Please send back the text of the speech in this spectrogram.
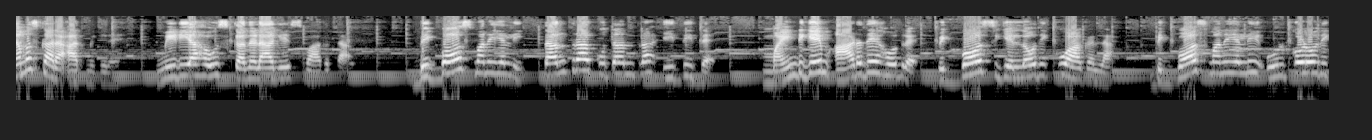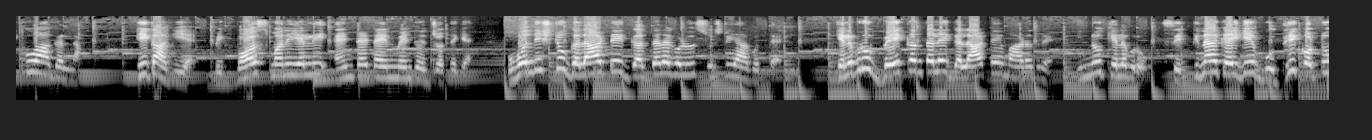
ನಮಸ್ಕಾರ ಆತ್ಮಿಕರೇ ಮೀಡಿಯಾ ಹೌಸ್ ಕನ್ನಡಗೆ ಸ್ವಾಗತ. ಬಿಗ್ ಬಾಸ್ ಮನೆಯಲ್ಲಿ ತಂತ್ರ ಕುತಂತ್ರ ಇದ್ದಿದ್ದೆ. ಮೈಂಡ್ ಗೇಮ್ ಆಡದೆ ಹೋದ್ರೆ ಬಿಗ್ ಬಾಸ್ ಗೆಲ್ಲೋದಿಕ್ಕೂ ಆಗಲ್ಲ. ಬಿಗ್ ಬಾಸ್ ಮನೆಯಲ್ಲಿ ಉಳ್ಕೊಳ್ಳೋದಿಕ್ಕೂ ಆಗಲ್ಲ. ಹೀಗಾಗಿಯೇ ಬಿಗ್ ಬಾಸ್ ಮನೆಯಲ್ಲಿ ಎಂಟರ್ಟೈನ್ಮೆಂಟ್ ಜೊತೆಗೆ ಒಂದಿಷ್ಟು ಗಲಾಟೆ ಗದ್ದಲಗಳು ಸೃಷ್ಟಿಯಾಗುತ್ತೆ. ಕೆಲವರು ಬೇಕಂತಲೇ ಗಲಾಟೆ ಮಾಡಿದ್ರೆ ಇನ್ನು ಕೆಲವರು ಸಿಟ್ಟಿನ ಕೈಗೆ ಬುದ್ಧಿ ಕೊಟ್ಟು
